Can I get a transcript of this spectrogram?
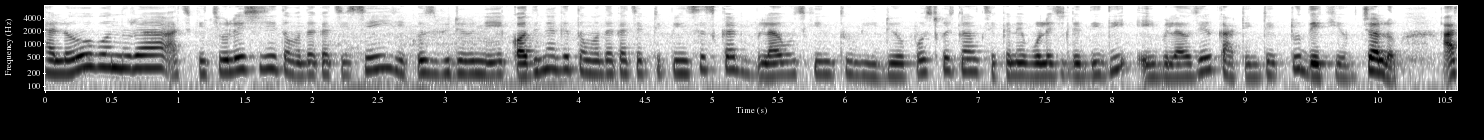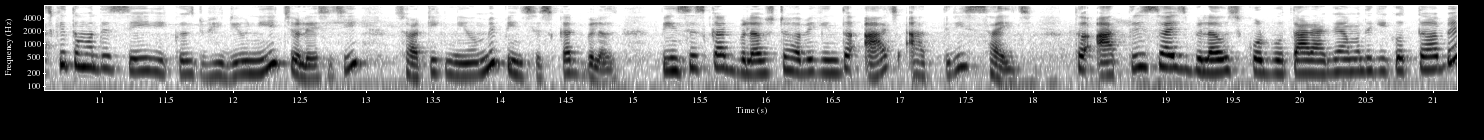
হ্যালো বন্ধুরা, আজকে চলে এসেছি তোমাদের কাছে সেই রিকোয়েস্ট ভিডিও নিয়ে। কদিন আগে তোমাদের কাছে একটি প্রিন্সেস কাট ব্লাউজ কিন্তু ভিডিও পোস্ট করেছিলাম, সেখানে বলেছিলে, দিদি, এই ব্লাউজের কাটিংটা একটু দেখিও। চলো, আজকে তোমাদের সেই রিকোয়েস্ট ভিডিও নিয়ে চলে এসেছি সঠিক নিয়মে princess cut blouse princess cut ব্লাউজটা হবে কিন্তু আজ আটত্রিশ সাইজ তো আটত্রিশ সাইজ ব্লাউজ করব, তার আগে আমাদের কি করতে হবে?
